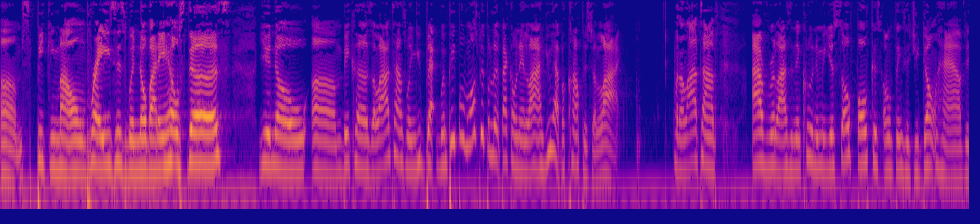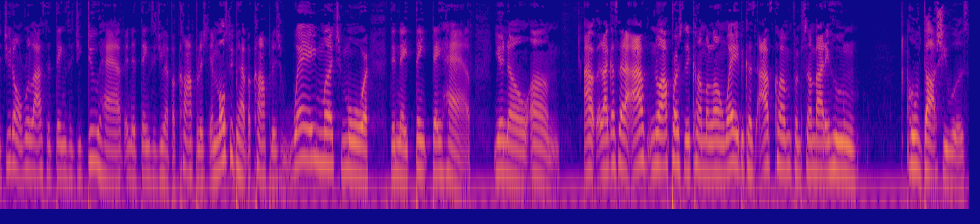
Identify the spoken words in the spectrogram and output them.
um, speaking my own praises when nobody else does you know, um, because a lot of times when you back, when people, most people look back on their life, you have accomplished a lot. But a lot of times I've realized, and including me, you're so focused on things that you don't have that you don't realize the things that you do have and the things that you have accomplished. And most people have accomplished way much more than they think they have. You know, um, I, like I said, I, I know I personally come a long way because I've come from somebody who, who thought she was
